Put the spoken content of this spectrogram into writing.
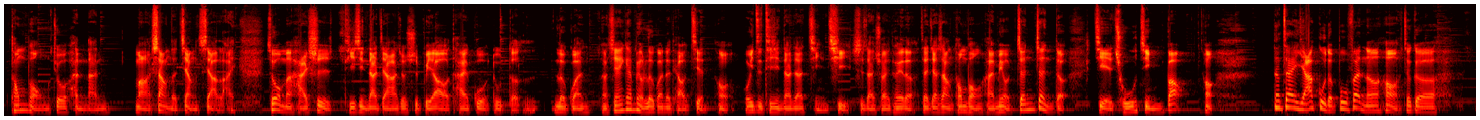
通膨就很难。马上的降下来，所以我们还是提醒大家，就是不要太过度的乐观啊。现在应该没有乐观的条件哦。我一直提醒大家，景气是在衰退的，再加上通膨还没有真正的解除警报。好，那在雅股的部分呢？哈，这个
